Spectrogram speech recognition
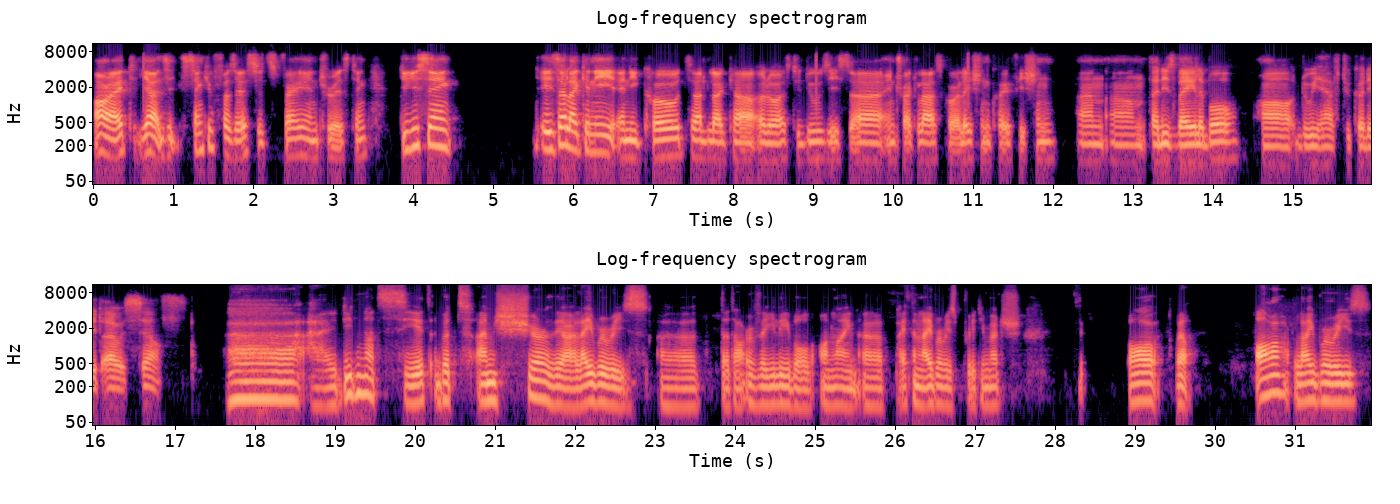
All right. Yeah, thank you for this. It's very interesting. Do you think is there like any any code that like uh, allow us to do this uh, intra-class correlation coefficient and um, that is available, or do we have to code it ourselves? Uh, I did not see it, but I'm sure there are libraries uh, that are available online. Uh, Python libraries pretty much, or well, R libraries,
